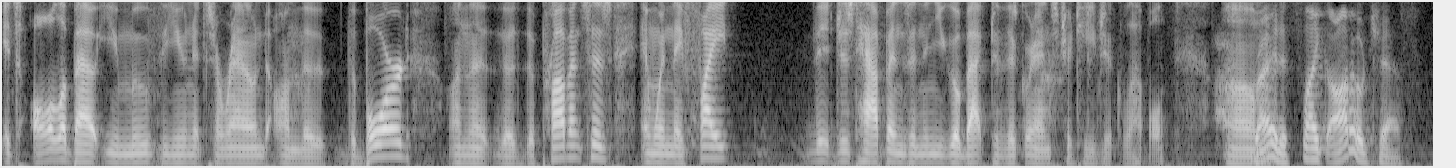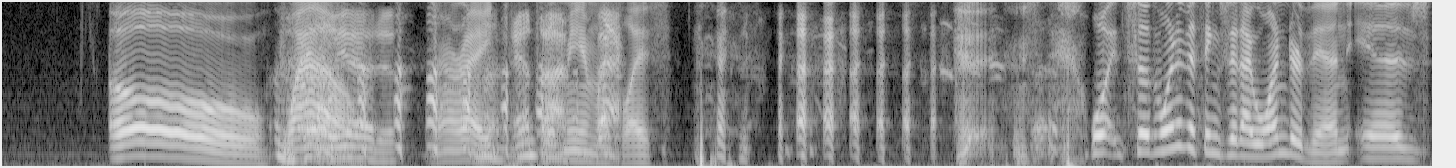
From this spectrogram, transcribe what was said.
It's all about you move the units around on the, the board, on the, the, the provinces, and when they fight, it just happens, and then you go back to the grand strategic level. Um, right, it's like auto chess. Oh, wow. Oh, yeah, it is. All right. And Put I'm me in my place. well, so one of the things that I wonder then is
